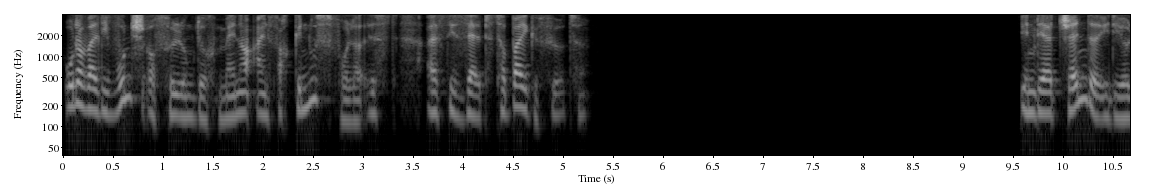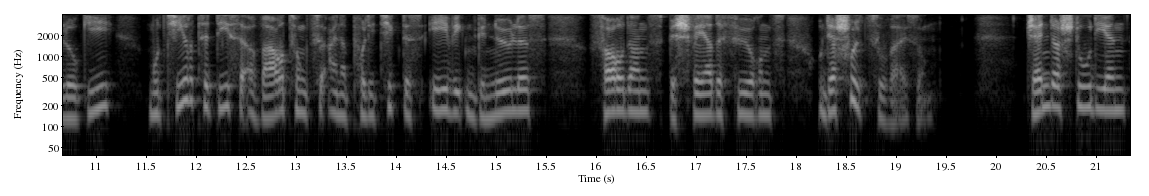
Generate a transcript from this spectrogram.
oder weil die Wunscherfüllung durch Männer einfach genussvoller ist als die selbst herbeigeführte. In der Gender-Ideologie mutierte diese Erwartung zu einer Politik des ewigen Genöles, Forderns, Beschwerdeführens und der Schuldzuweisung. Genderstudien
